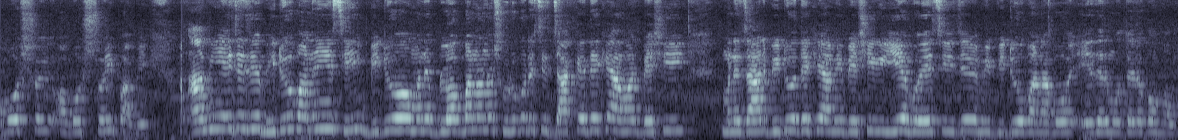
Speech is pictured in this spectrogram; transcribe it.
অবশ্যই অবশ্যই পাবে। আমি এই যে যে ভিডিও বানিয়েছি ভিডিও মানে ব্লগ বানানো শুরু করেছি, যাকে দেখে আমার বেশি মানে যার ভিডিও দেখে আমি বেশি ইয়ে হয়েছি যে আমি ভিডিও বানাবো, এদের মতো এরকম হব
